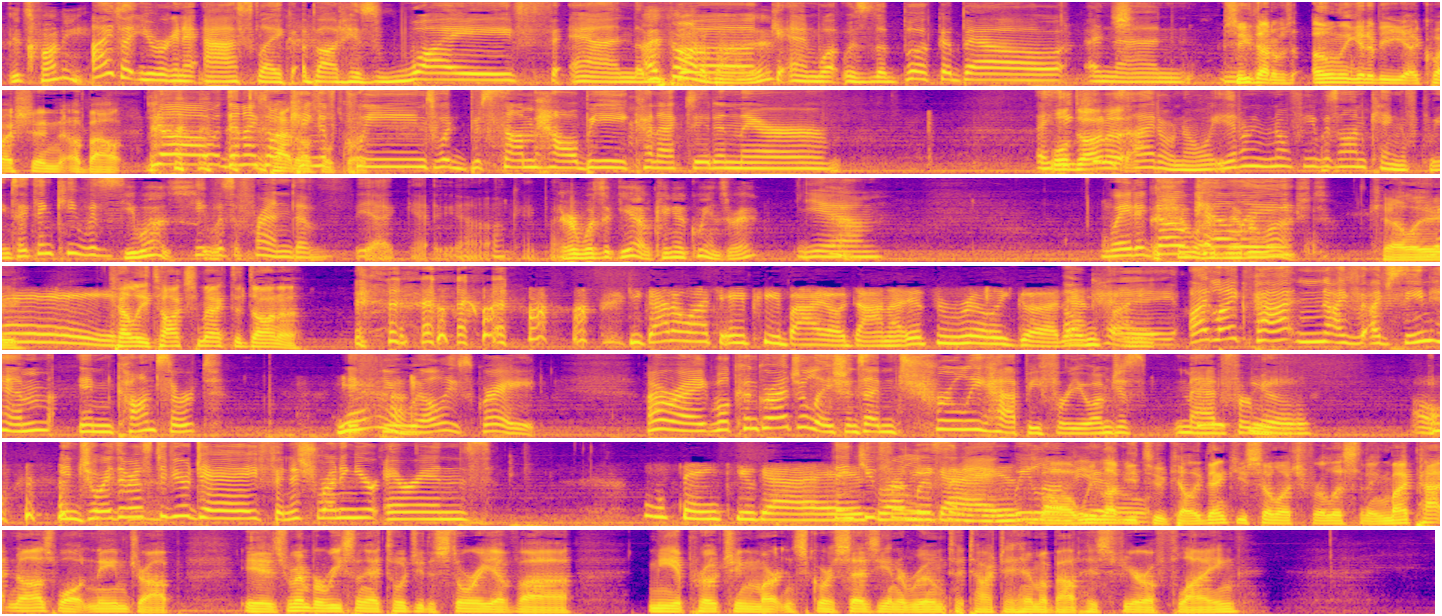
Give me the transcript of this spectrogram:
It's funny. I thought you were going to ask like about his wife and the I book thought about it. and what was the book about, and then So you thought it was only going to be a question about? no, then I thought King of. Queens would somehow be connected in there. I Well, think Donna- he was, I don't know. I don't even know if he was on King of Queens. I think he was. He was. He was a friend of. Yeah. Yeah. yeah, Okay. But, Or was it? Yeah, King of Queens, right? yeah. Way to A go, show I've Kelly. never watched. Kelly. Hey, Kelly, talk smack to Donna. you got to watch AP Bio, Donna. It's really good and funny. I like Patton. I've I've seen him in concert. if you will. He's great. All right. Well, congratulations. I'm truly happy for you. I'm just mad for me. you. Oh, Enjoy the rest of your day. Finish running your errands. well, thank you guys. Thank you for listening. guys. We love Oh, you. we love you too, Kelly. Thank you so much for listening. My Patton Oswalt name drop is remember recently I told you the story of uh, me approaching Martin Scorsese in a room to talk to him about his fear of flying.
